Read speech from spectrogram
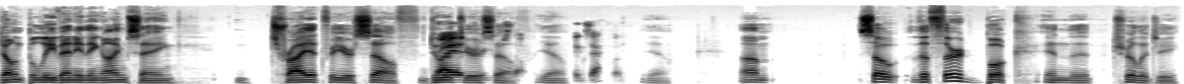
don't believe anything I'm saying. Try it for yourself. Do it, it yourself. yourself. Yeah. Exactly. Yeah. Um, so the third book in the trilogy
